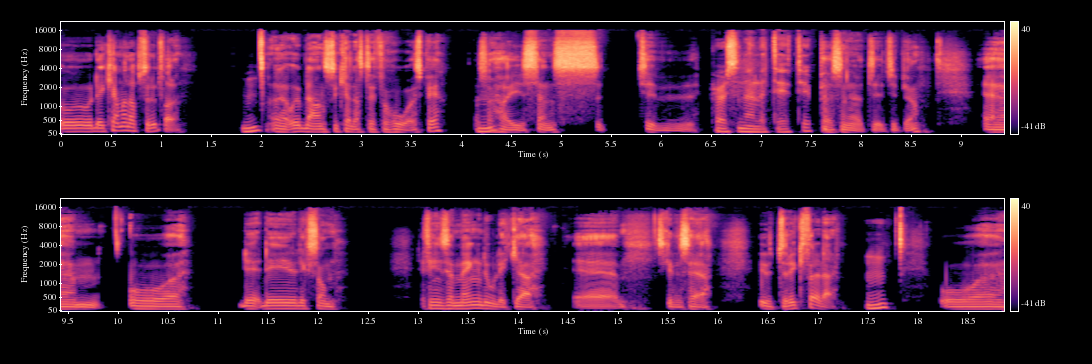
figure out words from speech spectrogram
och det kan man absolut vara. Mm. Eh, Och ibland så kallas det för HSP. Alltså Mm. High Sensitive Personality, typ. Personality, typ ja. Ehm, och det, det är ju liksom, det finns en mängd olika, eh, ska vi säga, uttryck för det där. Mm. Och eh,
